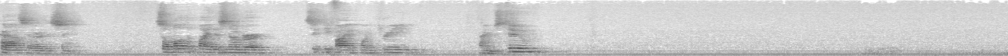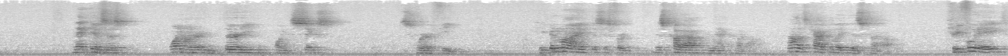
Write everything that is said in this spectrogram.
cutouts that are the same. So multiply this number, 65.3 times 2. And that gives us 130.6 square feet. Keep in mind, this is for this cutout and that cutout. Now let's calculate this cutout. Three foot eight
